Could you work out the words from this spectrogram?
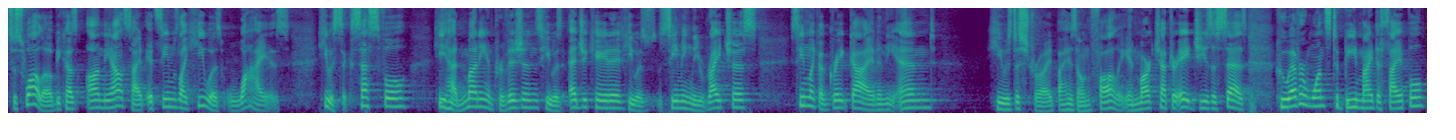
to swallow because on the outside, it seems like he was wise, he was successful, he had money and provisions. He was educated. He was seemingly righteous. Seemed like a great guy. And in the end, he was destroyed by his own folly. In Mark chapter 8, Jesus says, Whoever wants to be my disciple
